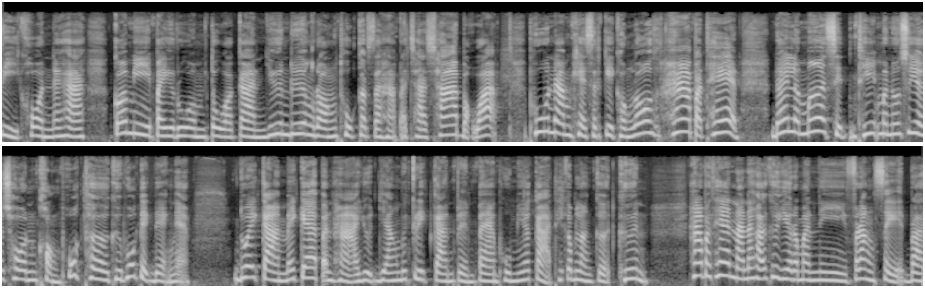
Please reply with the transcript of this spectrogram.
14 คนนะคะ ก็มีไปรวมตัวกันยื่นเรื่องร้องทุกข์กับสหประชาชาติ บอกว่าผู้นำเขตเศรษฐกิจของโลก 5 ประเทศ ได้ละเมิดสิทธิมนุษยชนของพวกเธอคือพวกเด็กๆเนี่ยด้วยการไม่แก้ปัญหาหยุดยั้งวิกฤตการเปลี่ยนแปลงภูมิอากาศที่กำลังเกิดขึ้น 5 ประเทศนั้นนะคะ คือเยอรมนีฝรั่งเศส บรา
